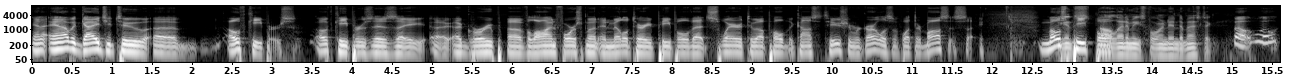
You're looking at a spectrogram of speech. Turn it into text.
and and I would guide you to uh, Oath Keepers. Oath Keepers is a, a a group of law enforcement and military people that swear to uphold the Constitution, regardless of what their bosses say. Most people, all enemies, foreign and domestic. Well, well,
